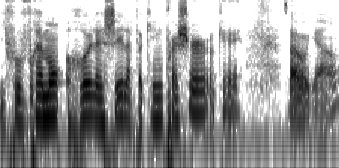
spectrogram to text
Il faut vraiment relâcher la fucking pressure, ok? So, yeah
